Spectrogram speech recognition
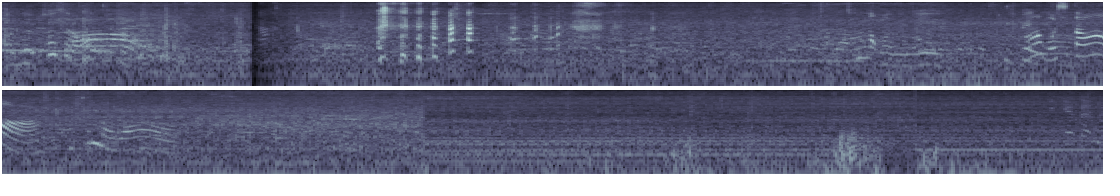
너무 촌스러워. 미쳤나 봐, 언니. 아 멋있다. 미쳤나 봐. 이게 되네.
